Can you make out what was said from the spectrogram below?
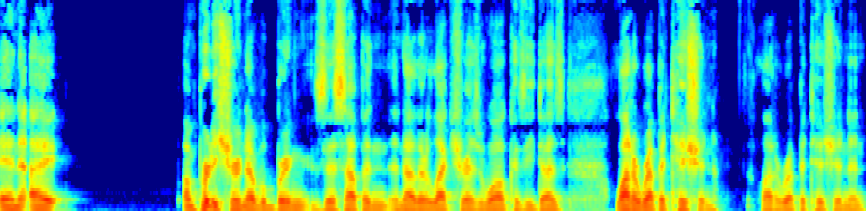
and I, I'm pretty sure Neville brings this up in another lecture as well because he does a lot of repetition, a lot of repetition, and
